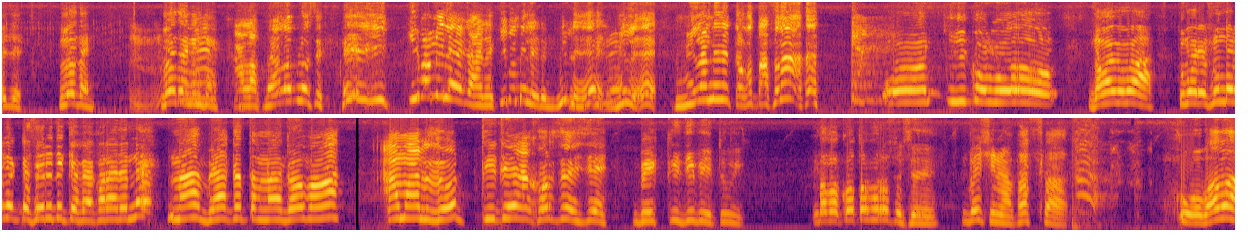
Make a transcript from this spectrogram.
এই যে লো দেন। লো দেন আলাপ না আলাপ লছে কিবা মিলে যায় না কিবা মিলে রে? মিলে মিলে মিলানের একটা কথা আছে না। ও কি করব? জামাই বাবা তোমার এই সুন্দর একটা শরীর দেখে বিয়া করা দেন না? না বিয়া করতাম না গো বাবা। আমার জোর টিটে খরচ হয়েছে ব্যক্তি দিবি তুই। বাবা কত খরচ হয়েছে বেশি না পাঁচ লাখ। ও বাবা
